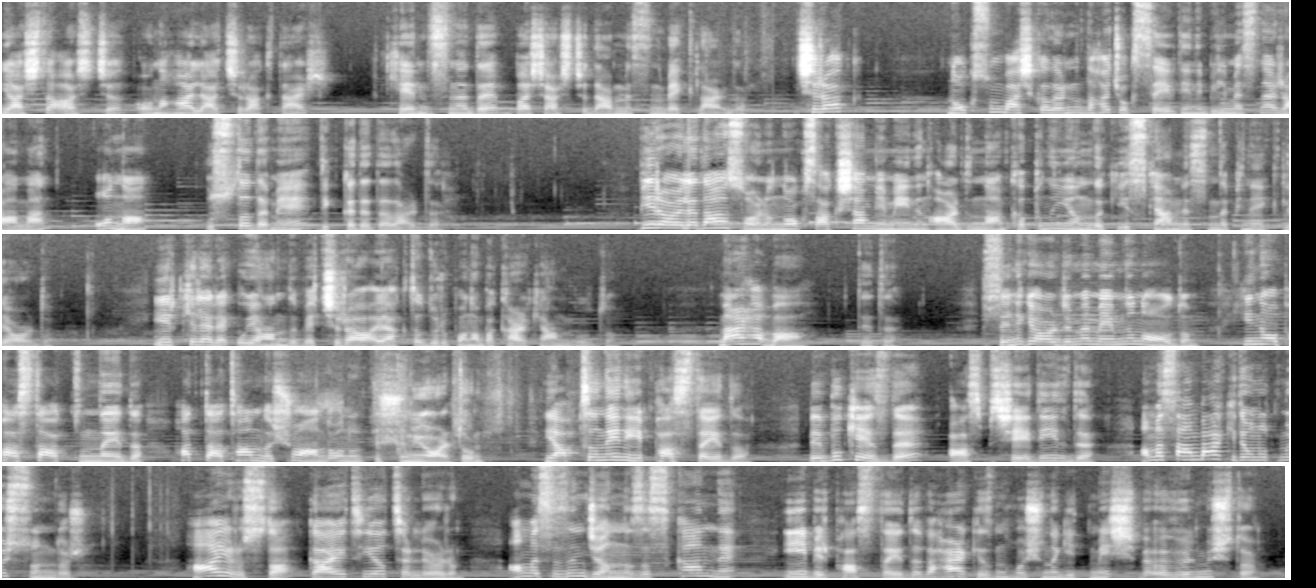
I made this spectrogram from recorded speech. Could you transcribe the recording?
Yaşlı aşçı ona hala çırak der, kendisine de baş aşçı denmesini beklerdi. Çırak, Knox'un başkalarını daha çok sevdiğini bilmesine rağmen ona usta demeye dikkat ederlerdi. Bir öğleden sonra Knox akşam yemeğinin ardından kapının yanındaki iskemlesinde pinekliyordu. İrkilerek uyandı ve çırağı ayakta durup ona bakarken buldu. Merhaba, dedi. Seni gördüğüme memnun oldum. Yine o pasta aklımdaydı. Hatta tam da şu anda onu düşünüyordum. Yaptığın en iyi pastaydı. Ve bu kez de az bir şey değildi. Ama sen belki de unutmuşsundur. Hayır usta, gayet iyi hatırlıyorum. Ama sizin canınızı sıkan ne? İyi bir pastaydı ve herkesin hoşuna gitmiş ve övülmüştü.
